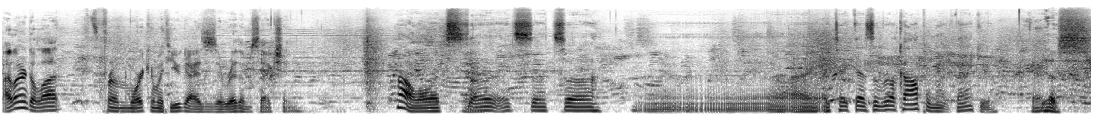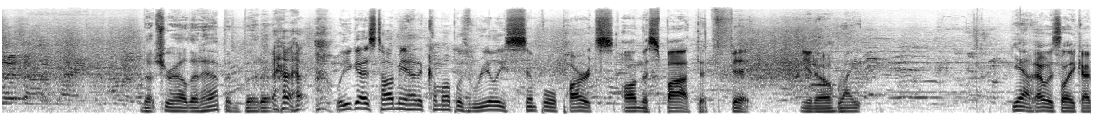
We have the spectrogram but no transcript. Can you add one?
I learned a lot from working with you guys as a rhythm section. Oh well, it's uh, it's it's. Uh, uh, I, I take that as a real compliment. Thank you. Yes. Not sure how that happened, but uh, Well, you guys taught me how to come up with really simple parts on the spot that fit. You know, Right. Yeah. that was like I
